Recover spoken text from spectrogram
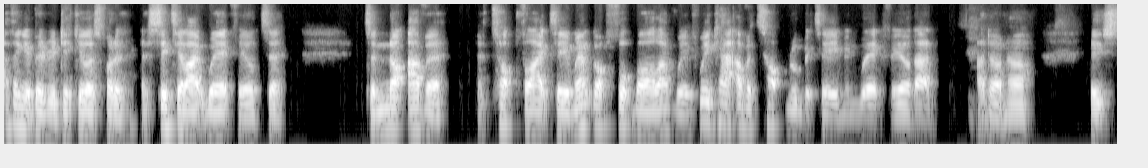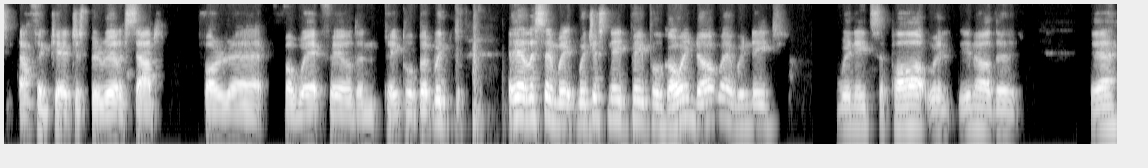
I think it'd be ridiculous for a, a city like Wakefield to to not have a, a top flight team. We haven't got football, have we? If we can't have a top rugby team in Wakefield, I, I don't know. It's I think it'd just be really sad for uh, for Wakefield and people. But we, yeah, listen, we, we just need people going, don't we? We need we need support. We you know the yeah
